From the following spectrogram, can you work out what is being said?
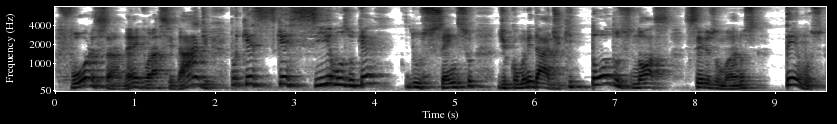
força né, e voracidade, porque esquecíamos do que? Do senso de comunidade, que todos nós, seres humanos, temos.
